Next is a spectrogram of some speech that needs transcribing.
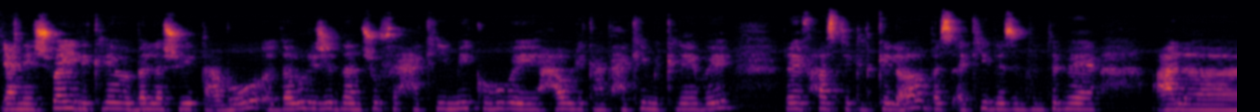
يعني شوي الكلاوي بلشوا يتعبوا. ضروري جدا تشوفي حكيمك وهو يحولك عند حكيم كلاوي ليفحص لك الكلى بس أكيد لازم تنتبهي على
